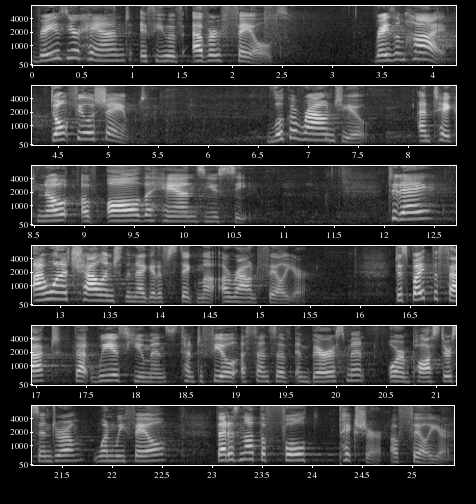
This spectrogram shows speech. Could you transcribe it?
Raise your hand if you have ever failed. Raise them high. Don't feel ashamed. Look around you and take note of all the hands you see. Today, I want to challenge the negative stigma around failure. Despite the fact that we as humans tend to feel a sense of embarrassment or imposter syndrome when we fail, that is not the full picture of failure.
